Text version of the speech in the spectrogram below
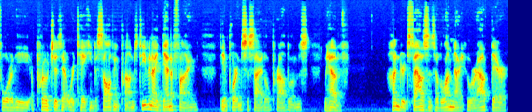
for the approaches that we're taking to solving problems, to even identifying the important societal problems. We have hundreds, thousands of alumni who are out there.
